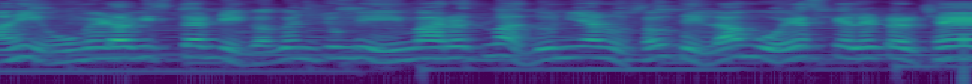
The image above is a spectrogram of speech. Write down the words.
અહીં ઉમેડા વિસ્તારની ગગનચુંબી ઇમારતમાં દુનિયાનું સૌથી લાંબુ એસ્કેલેટર છે.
